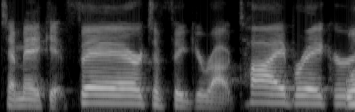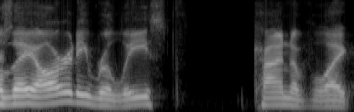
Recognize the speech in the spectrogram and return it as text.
to make it fair, to figure out tiebreakers. Well, they already released kind of like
